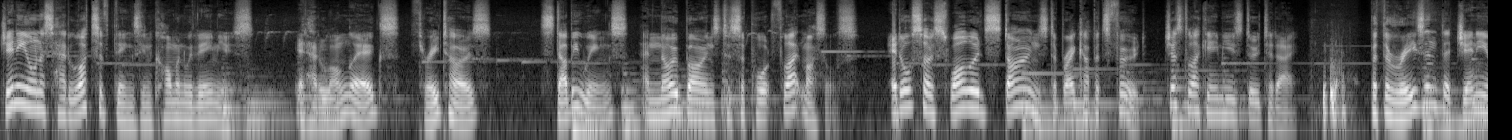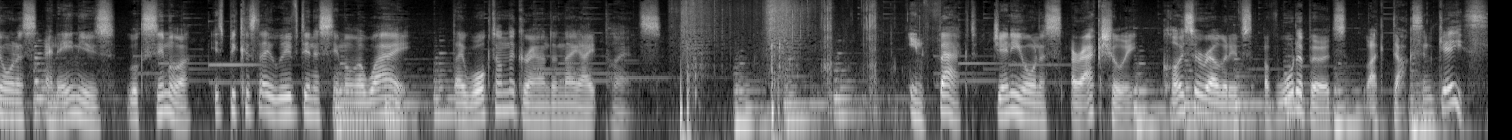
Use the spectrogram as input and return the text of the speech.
Genyornis had lots of things in common with emus. It had long legs, three toes, stubby wings, and no bones to support flight muscles. It also swallowed stones to break up its food, just like emus do today. But the reason that Genyornis and emus look similar is because they lived in a similar way. They walked on the ground and they ate plants. In fact, Genyornis are actually closer relatives of water birds like ducks and geese.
